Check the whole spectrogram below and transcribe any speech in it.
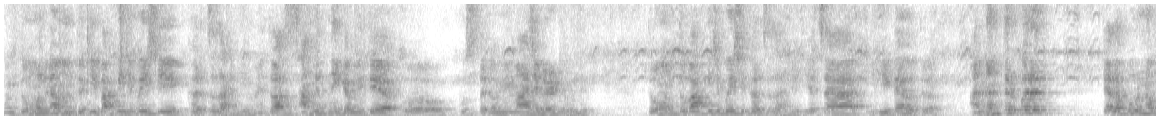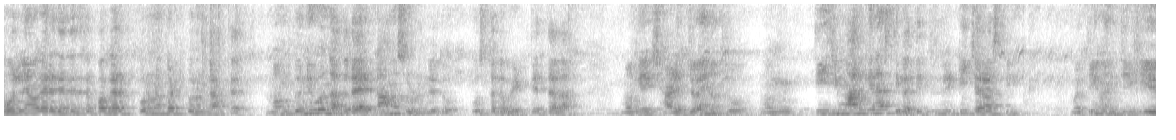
मग तो मुलगा म्हणतो की बाकीचे पैसे खर्च झाले. म्हणजे तो असं सांगत नाही का मी ते पुस्तकं मी माझ्याकडे ठेवले. तो म्हणतो बाकीचे पैसे खर्च झाले. याचा हे काय होतं? आणि नंतर परत त्याला पूर्ण बोलणे वगैरे देतात त्याचा पगार पूर्ण कट करून टाकतात. मग तो निघून जातो डायरेक्ट कामं सोडून देतो. पुस्तकं भेटते त्याला. मग एक शाळेत जॉईन होतो. मग ती जी मालकीन असते का ती तिथली टीचर असती. मग ती म्हणती की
